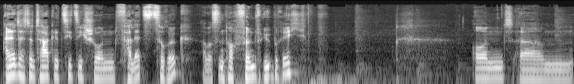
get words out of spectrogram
Einer der Tentakel zieht sich schon verletzt zurück, aber es sind noch fünf übrig. Und ähm,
